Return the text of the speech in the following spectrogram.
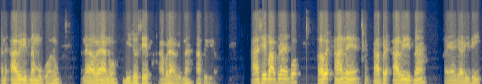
અને આવી રીતના મૂકવાનું. અને હવે આનો બીજો શેપ આપણે આવી રીતના આપી દેવાનો. આ શેપ આપણે આપ્યો. હવે આને આપણે આવી રીતના અહીંયા ગાડીથી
